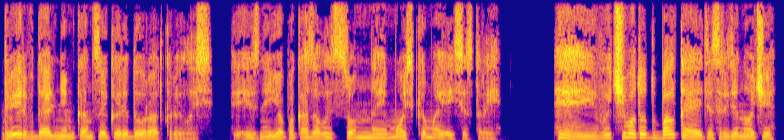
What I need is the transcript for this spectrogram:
Дверь в дальнем конце коридора открылась, и из нее показалась сонная моська моей сестры. «Эй, вы чего тут болтаете среди ночи?»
